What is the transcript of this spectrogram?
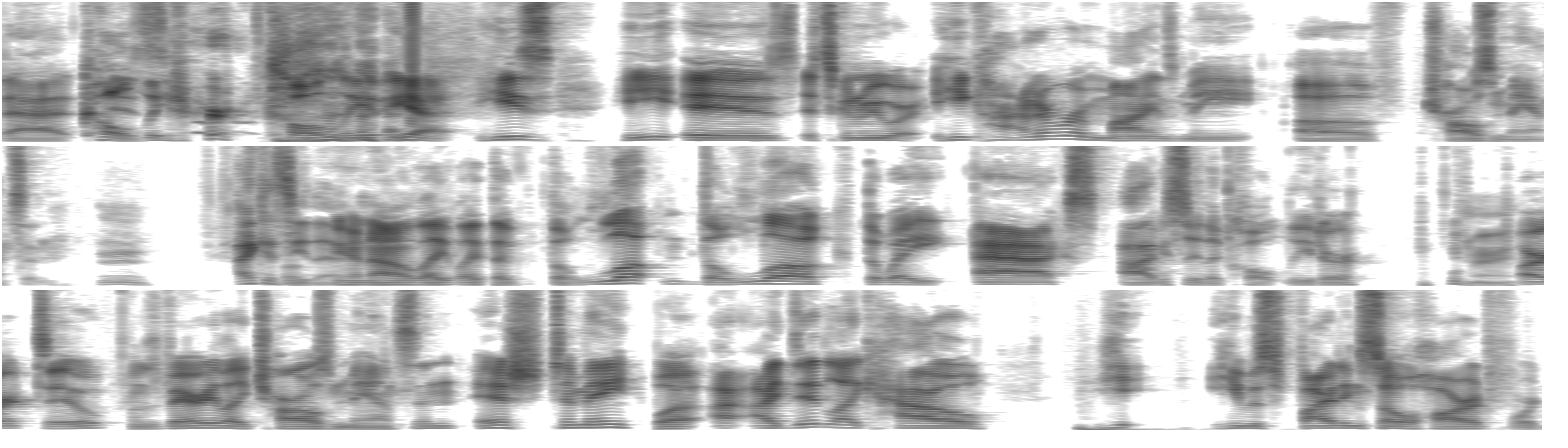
that Cult is- leader. Cult leader. yeah, he's he is it's to be where he kind of reminds me of Charles Manson. Mm. I can see that. You know, like like the the look, the look, the way he acts. Obviously, the cult leader. Right. part two. It was very like Charles Manson ish to me, but I, I did like how he he was fighting so hard for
